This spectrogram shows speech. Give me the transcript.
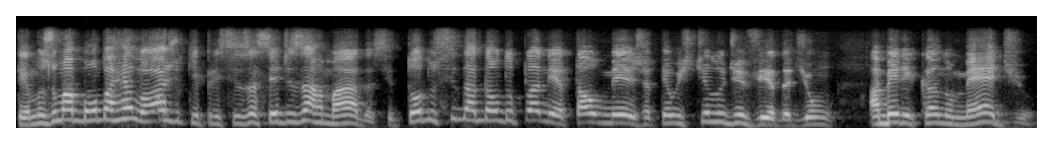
Temos uma bomba relógio que precisa ser desarmada. Se todo cidadão do planeta almeja ter o estilo de vida de um americano médio,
